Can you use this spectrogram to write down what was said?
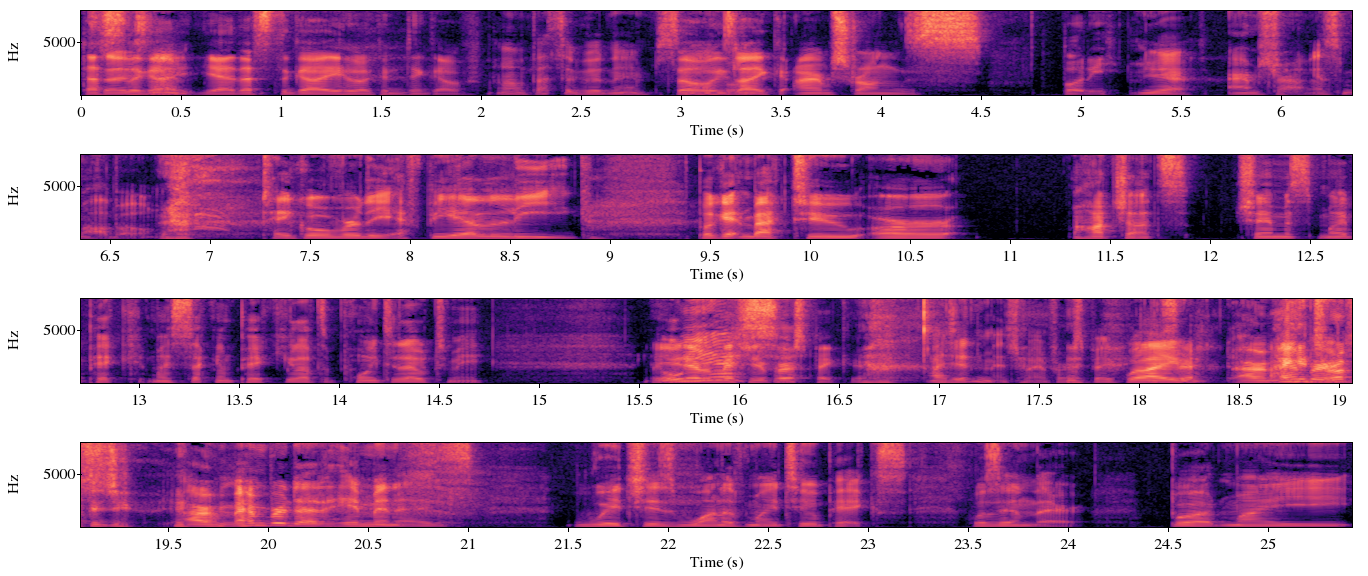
That's that the guy. name? Yeah, that's the guy who I couldn't think of. Oh, that's a good name. So he's like Armstrong's buddy. Yeah, Armstrong and Smallbone take over the FPL league. But getting back to our hot shots, Seamus, my pick, my second pick, you'll have to point it out to me. You Oh, never yes. mentioned your first pick. I didn't mention my first pick. Well, I. I I interrupted you. I remembered that Jimenez, which is one of my two picks, was in there. But my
